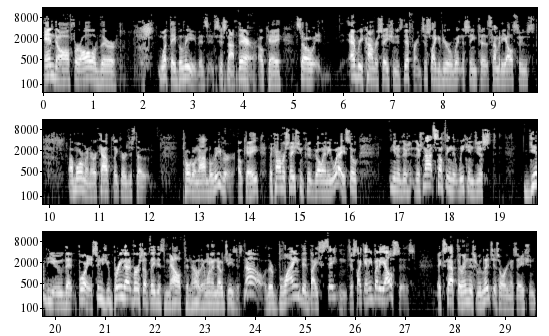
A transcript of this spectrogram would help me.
end all for all of their what they believe. It's it's just not there. Okay, so every conversation is different. Just like if you were witnessing to somebody else who's a Mormon or a Catholic or just a total non-believer. Okay, the conversation could go any way. So you know, there's there's not something that we can just give you that, boy, as soon as you bring that verse up, they just melt and, oh, they want to know Jesus. No, they're blinded by Satan, just like anybody else is. except they're in this religious organization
